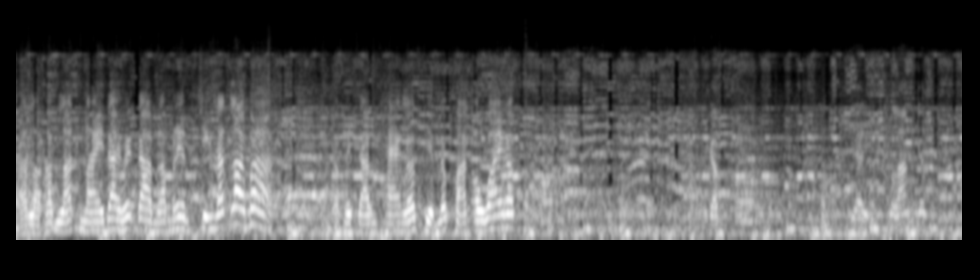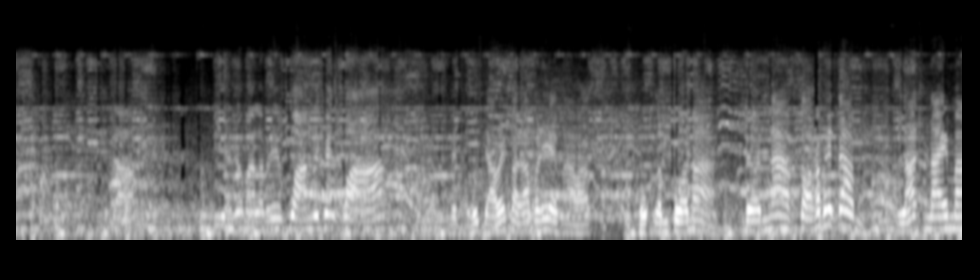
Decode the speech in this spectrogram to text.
แล้วหรอครับรัดในได้เพชรดำลำมาเทพจริงรัดล่างมากครับเพชรดำแทงแล้วเสียบแล้วขวางเอาไว้ครับนะครับแยกอีกครั้งครับเพชรดำเบียดเข้ามาแล้วไม่ได้วางด้วยแข้งขวา เล่นอาวุธยาวไว้ก่อนครับประเทศเอาครับพุกลำตัวมา เดินหน้าต่อครับเพชรดำรัดในมา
